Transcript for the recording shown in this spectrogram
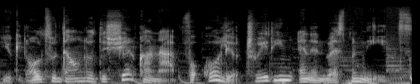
You can also download the Sharekhan app for all your trading and investment needs.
